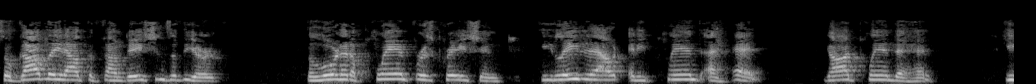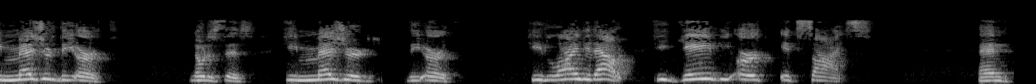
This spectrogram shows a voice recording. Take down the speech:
So God laid out the foundations of the earth. The Lord had a plan for his creation. He laid it out and he planned ahead. God planned ahead. He measured the earth. Notice this. He measured the earth. He lined it out. He gave the earth its size. And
